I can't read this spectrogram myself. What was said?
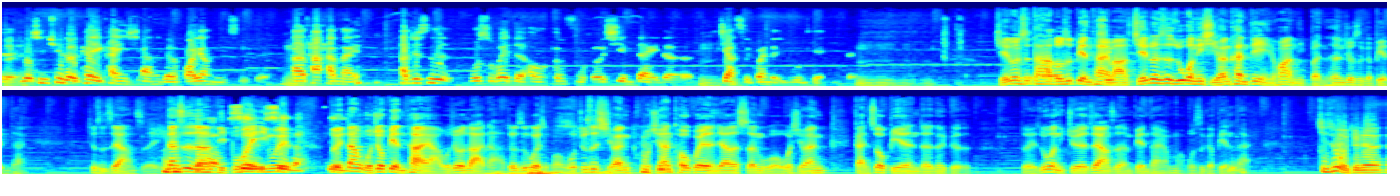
对，有兴趣的可以看一下那个《花样女子》对，他他还蛮，他就是我所谓的哦，很符合现代的价值观的一部片，嗯嗯嗯。结论是大家都是变态吗？结论是如果你喜欢看电影的话，你本身就是个变态，就是这样子而已。但是呢，你不会因为对，但我就变态啊，我就烂啊，就是为什么？我就是喜欢，我喜欢偷窥人家的生活，我喜欢感受别人的那个。对，如果你觉得这样子很变态，我是个变态。其实我觉得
